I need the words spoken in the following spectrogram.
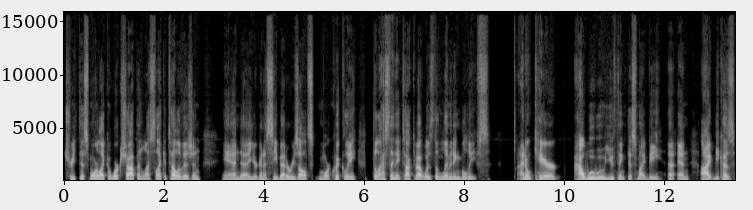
Treat this more like a workshop and less like a television, and uh, you're going to see better results more quickly. The last thing they talked about was the limiting beliefs. I don't care how woo woo you think this might be. Uh, and I, because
